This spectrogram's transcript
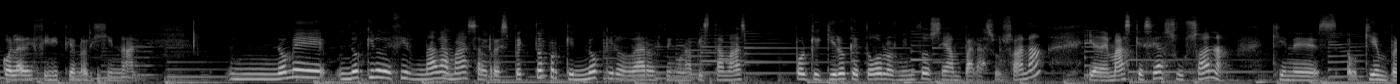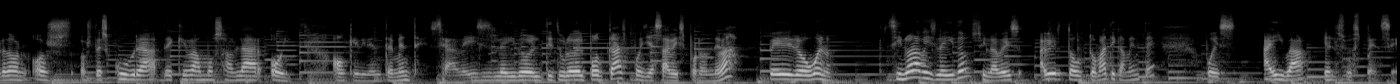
con la definición original. No, me, no quiero decir nada más al respecto porque no quiero daros ninguna pista más porque quiero que todos los minutos sean para Susana y además que sea Susana quien, es, quien perdón, os, os descubra de qué vamos a hablar hoy. Aunque evidentemente, si habéis leído el título del podcast, pues ya sabéis por dónde va. Pero bueno, si no lo habéis leído, si lo habéis abierto automáticamente, pues ahí va el suspense.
